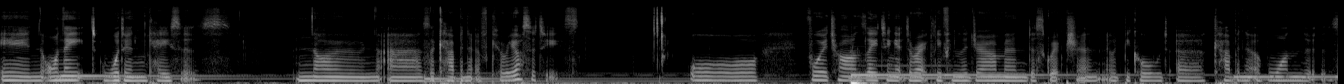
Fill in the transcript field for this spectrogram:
in ornate wooden cases, known as a cabinet of curiosities or if we're translating it directly from the German description, it would be called a cabinet of wonders.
